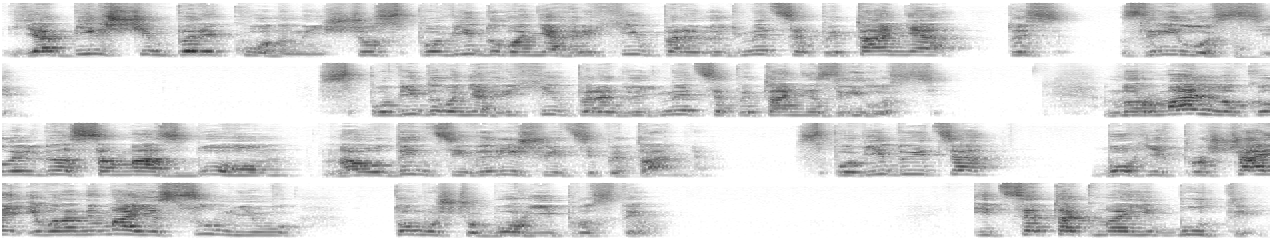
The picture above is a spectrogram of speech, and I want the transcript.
Я більш чим переконаний, що сповідування гріхів перед людьми це питання тобто, зрілості. Сповідування гріхів перед людьми це питання зрілості. Нормально, коли людина сама з Богом наодинці вирішує ці питання. Сповідується, Бог їх прощає, і вона не має сумніву в тому, що Бог їй простив. І це так має бути.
